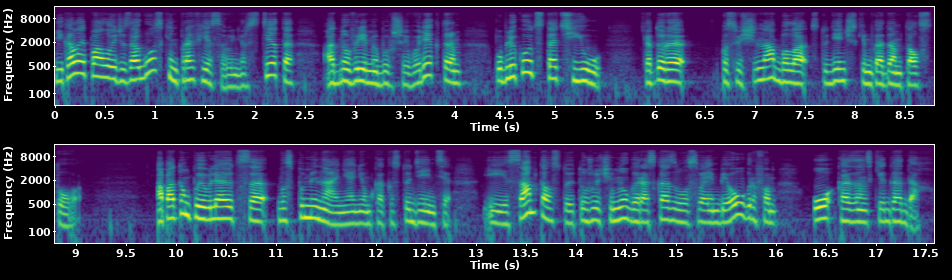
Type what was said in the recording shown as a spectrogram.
Николай Павлович Загоскин, профессор университета, одно время бывший его ректором, публикует статью, которая посвящена была студенческим годам Толстого. А потом появляются воспоминания о нем как о студенте. И сам Толстой тоже очень много рассказывал своим биографам о казанских годах.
